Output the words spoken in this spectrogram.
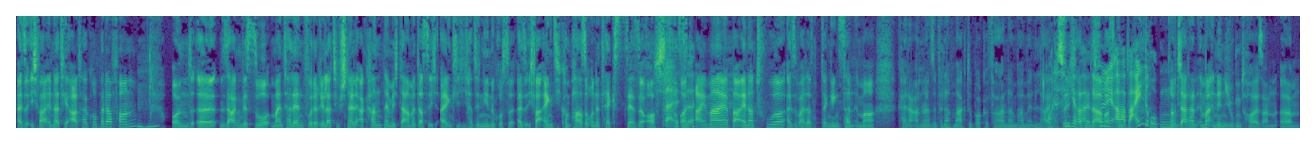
also ich war in der Theatergruppe davon Mhm. und äh, sagen wir es so, mein Talent wurde relativ schnell erkannt, nämlich damit, dass ich eigentlich, ich hatte nie eine große, also ich war eigentlich Komparse ohne Text sehr, sehr oft. Scheiße. Und einmal bei einer Tour, also weil das, dann ging es dann immer, keine Ahnung, dann sind wir nach Magdeburg gefahren, dann waren wir in Leipzig, Oh, das finde ich aber, das da find ich aber beeindruckend. und da dann immer in den Jugendhäusern. Ähm,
